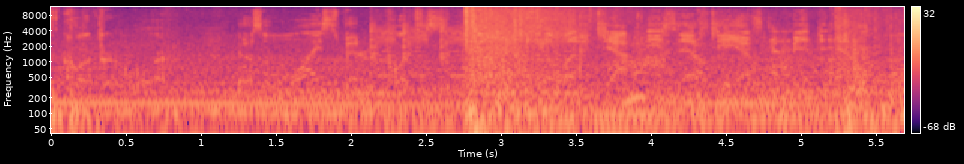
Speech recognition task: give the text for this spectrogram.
with corporate war. There was a widespread report of civilian kill by the Japanese FDF mid-end war.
